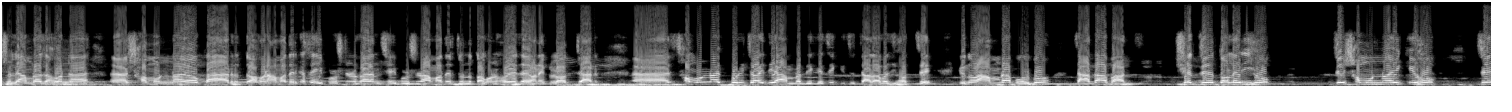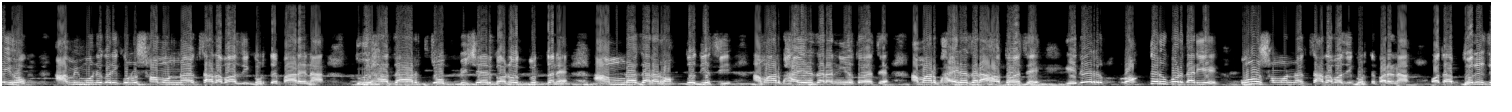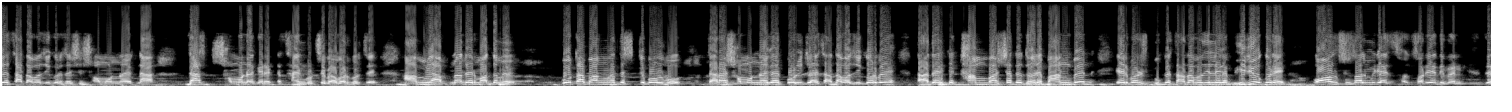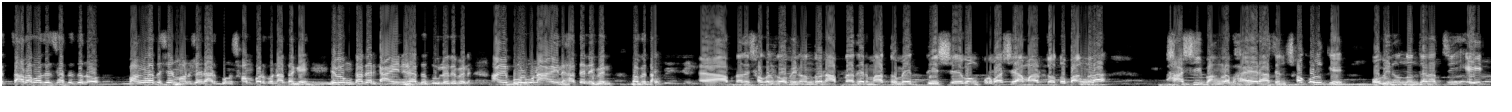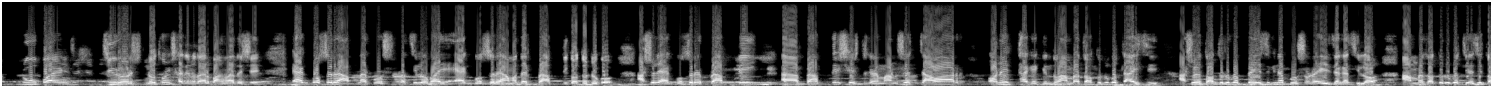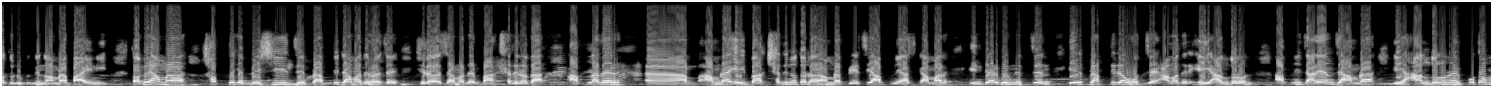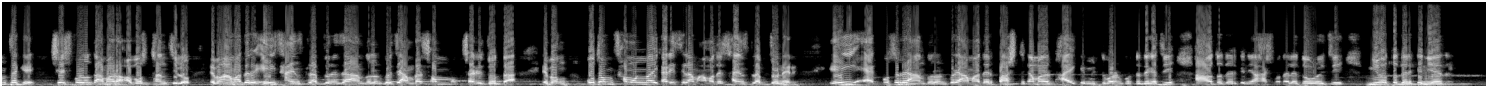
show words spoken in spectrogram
আসলে আমরা যখন সমন্বয়ক আর তখন আমাদের কাছে এই প্রশ্ন কারণ, সেই প্রশ্ন আমাদের জন্য তখন হয়ে যায় অনেক লজ্জার। সমন্বয়ক পরিচয় দিয়ে আমরা দেখেছি কিছু চাঁদাবাজি হচ্ছে। কিন্তু আমরা বলব চাঁদাবাজ, সে যে দলেরই হোক যে সমন্বয়কই হোক, যেই হোক, আমি মনে করি কোনো সমন্বয়ক চাঁদাবাজি করতে পারে না। দুই হাজার চব্বিশের গণ উদ্বুত্থানে আমরা যারা রক্ত দিয়েছি, আমার ভাইরা যারা নিহত হয়েছে, আমার ভাইরা যারা আহত হয়েছে, এদের রক্তের উপর দাঁড়িয়ে কোনো সমন্বয়ক চাঁদাবাজি করতে পারে না। অর্থাৎ যদি যে চাঁদাবাজি করেছে, সে সমন্বয়ক না জাস্ট সমন্বয়কের একটা সাইনবোর্ড সে ব্যবহার করছে। আমি আপনাদের মাধ্যমে গোটা বাংলাদেশকে বলব, যারা সমন্বয়কের পরিচয় চাঁদাবাজি করবে, তাদেরকে খাম্বার সাথে ধরে বাঁধবেন এরপর বুকে চাঁদাবাজি লেগে ভিডিও করে অল সোশ্যাল মিডিয়ায় ছড়িয়ে দিবেন যে চাঁদাবাজের সাথে যেন বাংলাদেশের মানুষের আর কোনো সম্পর্ক না থাকে এবং তাদেরকে আইনের হাতে তুলে দেবেন। আমি বলব না আইন হাতে নেবেন, তবে আপনাদের সকলকে অভিনন্দন। আপনাদের মাধ্যমে দেশে এবং প্রবাসে আমার যত বাংলা ভাষী, বাংলা ভাইয়েরা আছেন, সকলকে অভিনন্দন জানাচ্ছি এই টু পয়েন্ট জিরোর নতুন স্বাধীনতার বাংলাদেশে। এক বছরে আপনার প্রশ্নটা ছিল, ভাই, এক বছরে আমাদের প্রাপ্তি কতটুকু? আসলে এক বছরের প্রাপ্তি প্রাপ্তির শেষ থেকে মানুষের চাওয়ার অনেক থাকে, কিন্তু আমরা যতটুকু চাইছি, আসলে ততটুকু পেয়েছি কিনা প্রশ্নটা এই জায়গা ছিল। আমরা যতটুকু চেয়েছি, ততটুকু কিন্তু আমরা পাইনি। তবে আমরা সব থেকে বেশি যে প্রাপ্তিটা আমাদের হয়েছে, সেটা হচ্ছে আমাদের বাক স্বাধীনতা। আপনাদের আমরা এই বাক স্বাধীনতাটা আমরা পেয়েছি। আপনি আজকে আমার ইন্টারভিউ নিচ্ছেন, এর প্রাপ্তিটাও হচ্ছে আমাদের এই আন্দোলন। আপনি জানেন যে আমরা এই আন্দোলনের প্রথম থেকে শেষ পর্যন্ত আমার অবস্থান ছিল এবং আমাদের এই সায়েন্স ক্লাব জোনে যারা আন্দোলন করেছে, আমরা সম্মুখ সারি যোদ্ধা এবং প্রথম সমন্বয়কারী ছিলাম আমাদের সায়েন্স ক্লাব জোনের। এই এক বছরের আন্দোলন করে আমাদের পাশ থেকে আমাদের ভাইকে মৃত্যুবরণ করতে দেখেছি, আহতদেরকে নিয়ে হাসপাতালে দৌড়েছি, নিহতদেরকে নিয়ে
